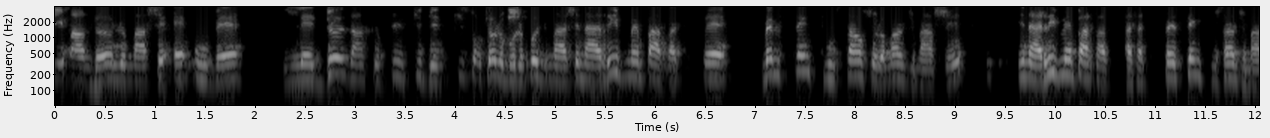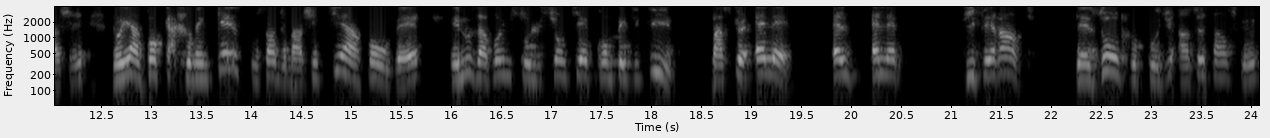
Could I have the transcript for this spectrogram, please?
demandeur, le marché est ouvert. Les deux entreprises qui, sont, qui ont le monopole du marché n'arrivent même pas à satisfaire même 5% seulement du marché. Ils n'arrivent même pas à, satisfaire 5% du marché. Donc, il y a encore 95% du marché qui est encore ouvert et nous avons une solution qui est compétitive parce qu'elle est, elle, elle est différente des autres produits en ce sens que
